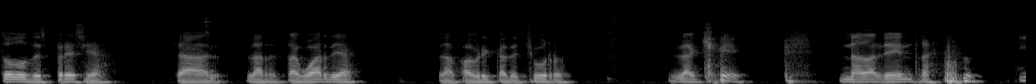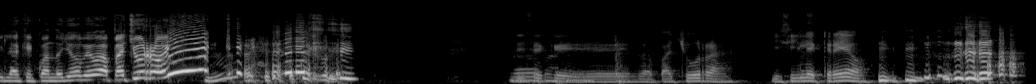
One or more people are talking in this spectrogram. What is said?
todo desprecia. O sea, la retaguardia, la fábrica de churros, la que nada le entra. Y la que cuando yo veo a Pachurro. ¡ih! Dice No, que la pachurra. Y sí le creo.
